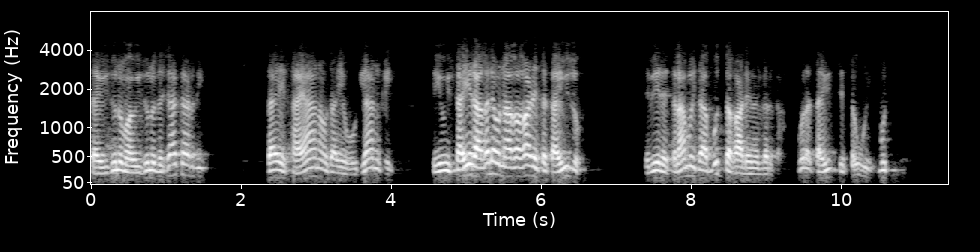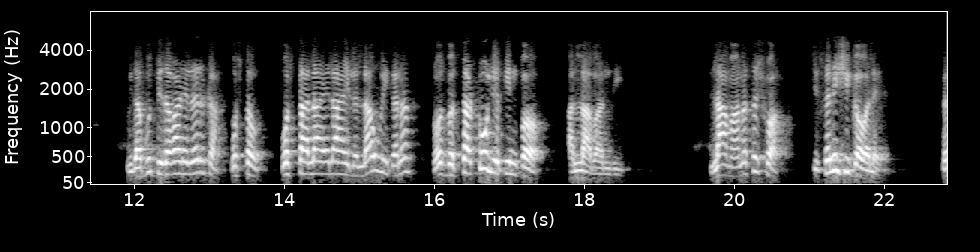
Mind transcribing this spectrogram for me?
تعویذونه ماویذونه د چا کار دي دا عیسایان او دا يهوديان کوي یو عیسائی راغلی او ناغه غاړې ته تعویذو نبی رسول الله دا بوت د غاړې نه لرکا ګوره تعویذ ته څه وي بوت وی دا بوت د غاړې لرکا وستو وستا لا اله الا الله وی کنه نو بس تا ټول یقین په الله باندې لا معنی څه شو چې سني شي کولای نه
